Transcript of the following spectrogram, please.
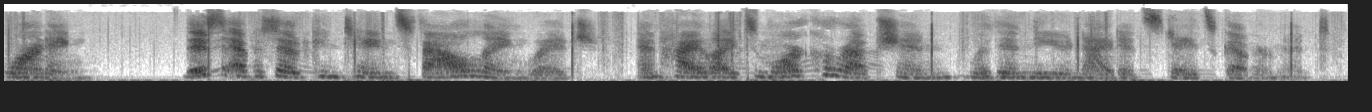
Warning. This episode contains foul language and highlights more corruption within the United States government.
